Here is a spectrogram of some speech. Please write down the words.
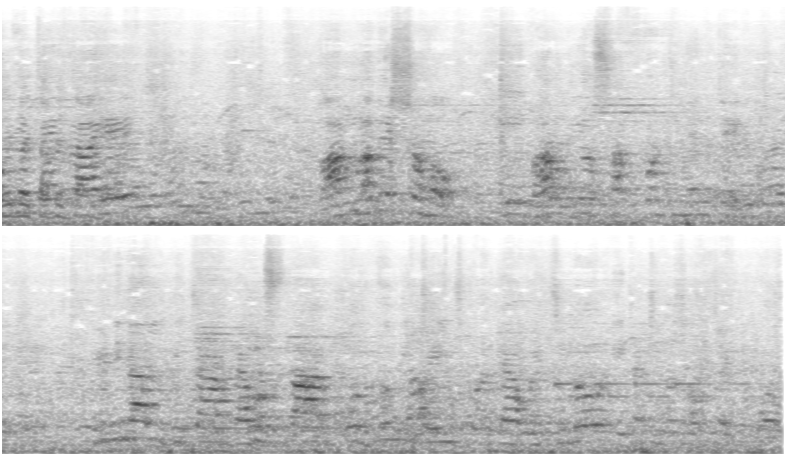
অতীতের রায়ে বাংলাদেশ সহ এই ভারতীয় সাবকন্টিনেন্টে ক্রিমিনাল বিচার ব্যবস্থার পদ্ধতি চেঞ্জ করে দেওয়া হয়েছিল, এটা ছিল সবচাইতে বড়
